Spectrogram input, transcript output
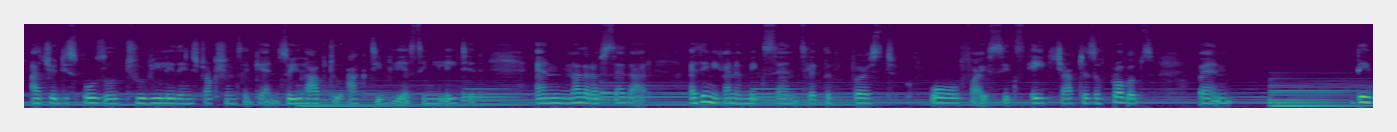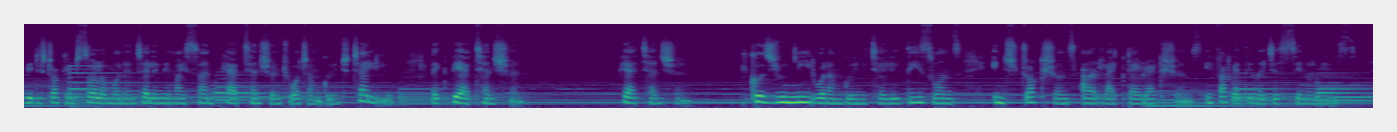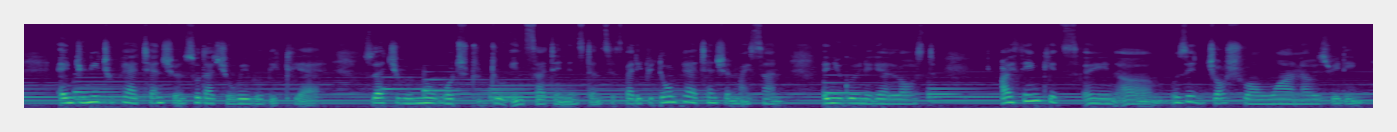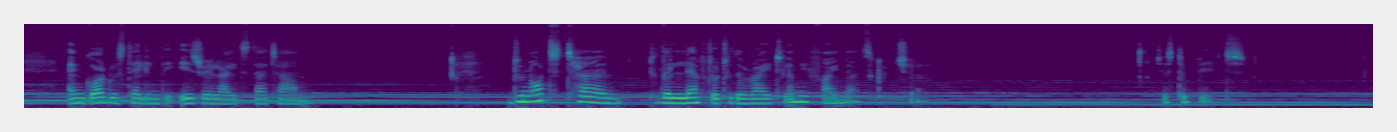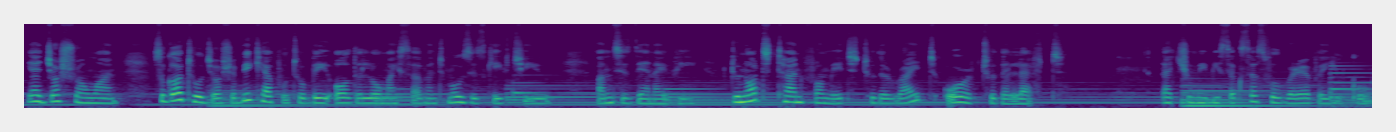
at your disposal to relay the instructions again. So you have to actively assimilate it. And now that i've said that i think it kind of makes sense. Like the first four five six eight chapters of proverbs when David is talking to Solomon and telling him, My son, pay attention to what I'm going to tell you. Like, pay attention. Pay attention. Because you need what I'm going to tell you. These ones, instructions are like directions. In fact, I think they're just synonyms. And you need to pay attention so that your way will be clear, so that you will know what to do in certain instances. But if you don't pay attention, my son, then you're going to get lost. I think it's in, um, was it Joshua 1 I was reading, and God was telling the Israelites that um, do not turn to the left or to the right. Let me find that scripture. Just a bit. Yeah, Joshua 1. So God told Joshua, Be careful to obey all the law my servant Moses gave to you. Um, this is the NIV. Do not turn from it to the right or to the left, that you may be successful wherever you go.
